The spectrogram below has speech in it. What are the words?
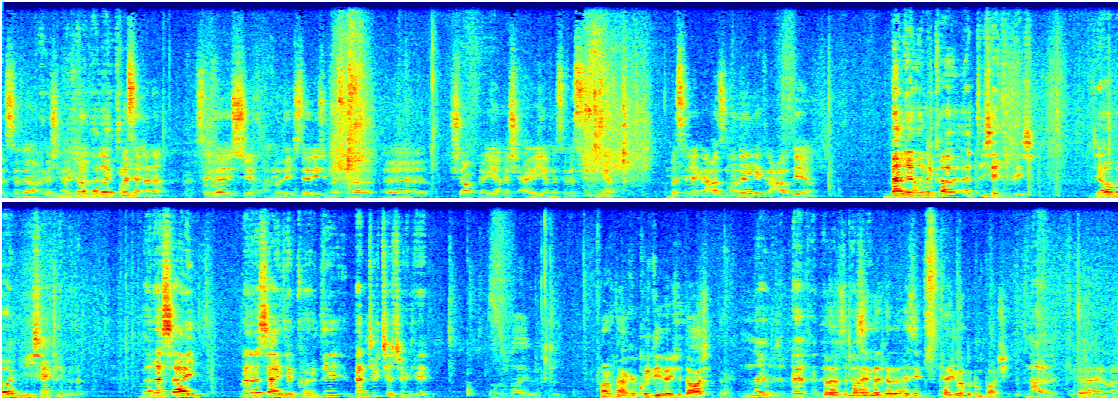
مثلا مثلا أنا سيدا الشيخ احمد الجزريج مثلا شافعيه اشعريه مثلا سنيه سنیه مثلا یک عزمانه یک عرضیه Beni anıka etti şekilde. Cevabı bir şekli dedim. Mele Said, Mele Said'i kurdu, ben Türkçe söyleyeyim. Doğru daha iyi bakın. Fark ne ki? Kurdi ve işte daha çıktı. Ne beyefendi? Biraz zaman emel de az tercüme bakın başı. Ne? Evet. Evet.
